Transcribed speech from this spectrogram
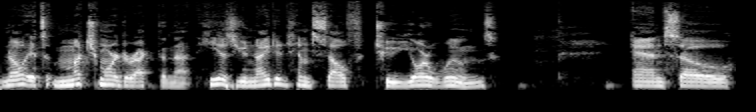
no it's much more direct than that he has united himself to your wounds and so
